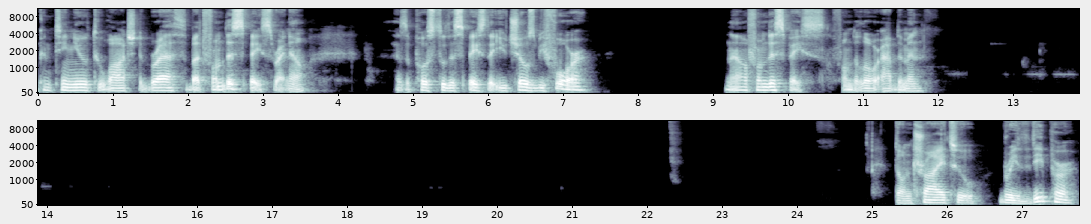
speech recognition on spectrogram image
Continue to watch the breath, but from this space right now, as opposed to the space that you chose before. Now, from this space, from the lower abdomen, Don't try to breathe deeper.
